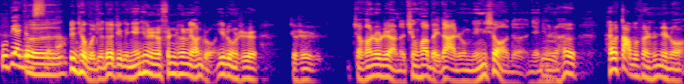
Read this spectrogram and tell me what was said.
不变就死了。并且我觉得这个年轻人分成两种，一种是就是像方舟这样的清华北大这种名校的年轻人，还有还有大部分是那种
